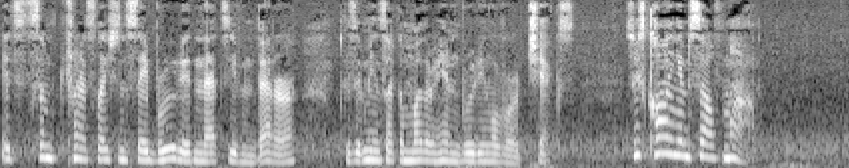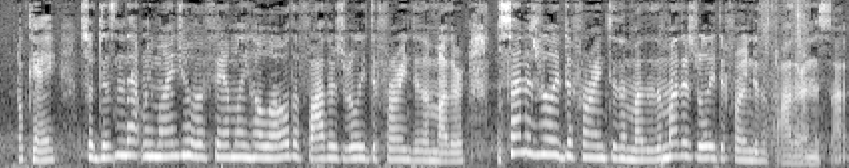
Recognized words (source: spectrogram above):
It's some translations say brooded, and that's even better because it means like a mother hen brooding over her chicks. So he's calling himself Mom. Okay, so doesn't that remind you of a family hello? The father's really deferring to the mother. The son is really deferring to the mother. The mother's really deferring to the father and the son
